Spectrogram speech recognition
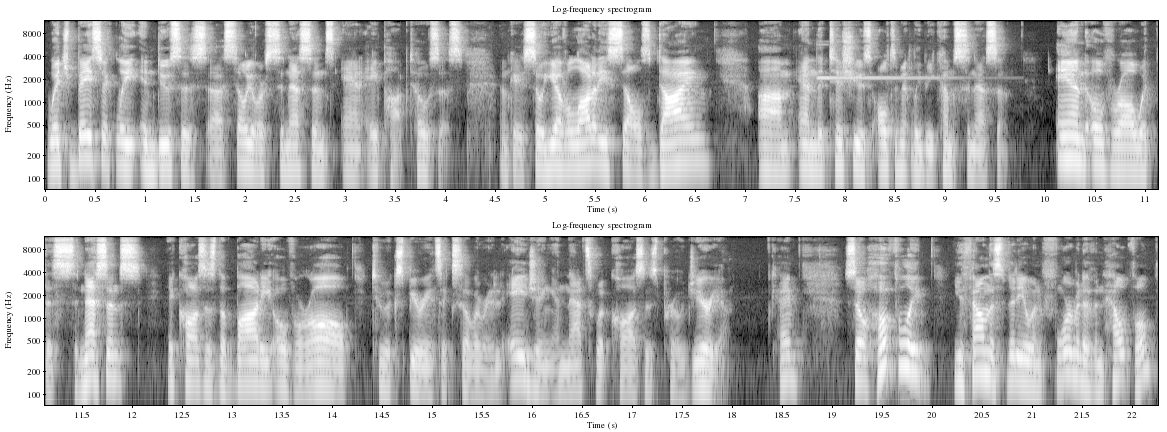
which basically induces uh, cellular senescence and apoptosis. Okay, so you have a lot of these cells dying, um, and the tissues ultimately become senescent. And overall, with this senescence, it causes the body overall to experience accelerated aging, and that's what causes progeria. Okay, so hopefully you found this video informative and helpful.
